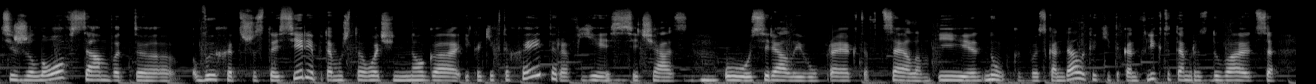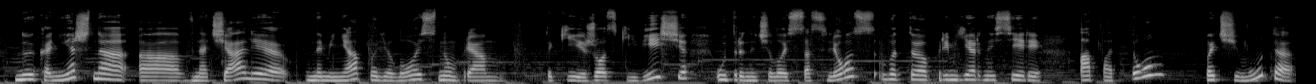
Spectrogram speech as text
тяжело в сам вот э, выход шестой серии, потому что очень много и каких-то хейтеров есть сейчас, у сериала и у проекта в целом. И, ну, как бы скандалы какие-то, конфликты там раздуваются. Ну и, конечно, а, в начале на меня полилось, ну, прям такие жесткие вещи. Утро началось со слез вот э, премьерной серии, а потом почему-то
